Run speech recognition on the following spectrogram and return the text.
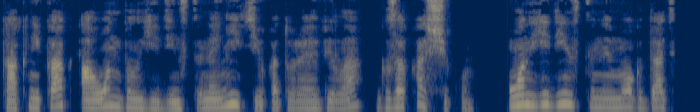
Как-никак, а он был единственной нитью, которая вела к заказчику. Он единственный мог дать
